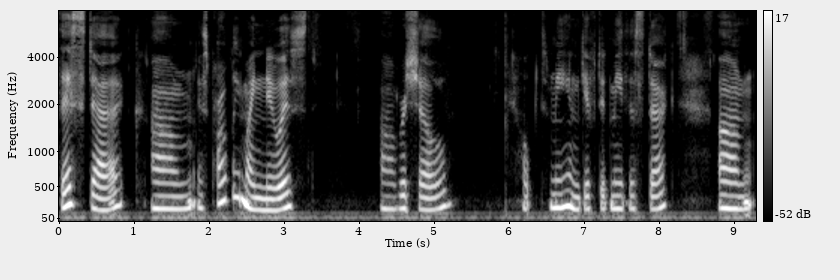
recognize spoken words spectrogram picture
This deck um, is probably my newest. Uh, Rochelle helped me and gifted me this deck. Um,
